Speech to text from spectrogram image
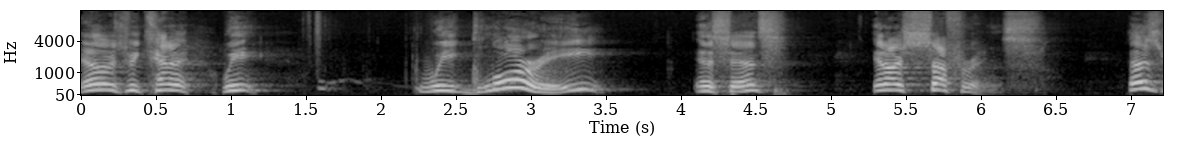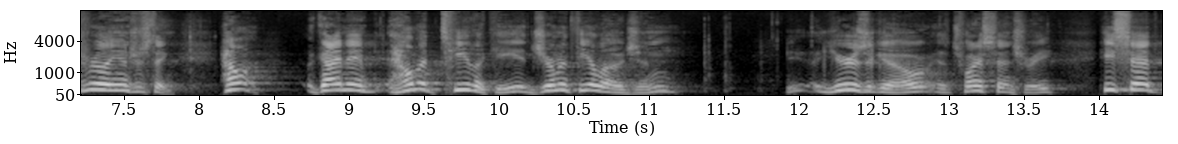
In other words, we kind of we we glory, in a sense, in our sufferings. That is really interesting. Hel- a guy named Helmut Thielicke, a German theologian, years ago in the 20th century, he said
